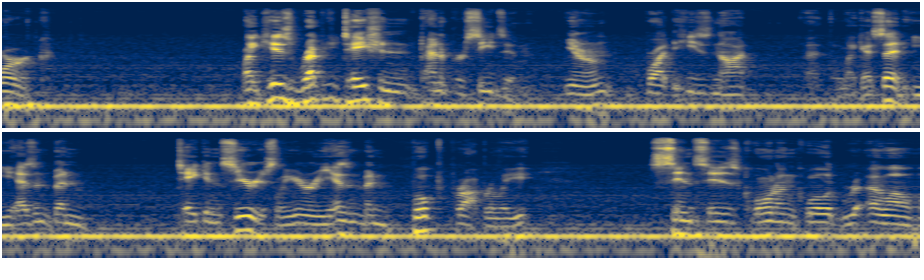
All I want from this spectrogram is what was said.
work. Like his reputation kind of precedes him, you know. But he's not. uh, Like I said, he hasn't been taken seriously or he hasn't been booked properly since his quote unquote uh, well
